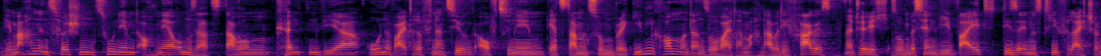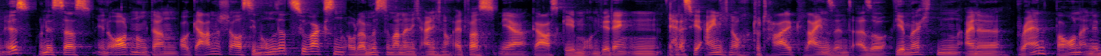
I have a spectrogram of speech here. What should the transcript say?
Wir machen inzwischen zunehmend auch mehr Umsatz. Darum könnten wir, ohne weitere Finanzierung aufzunehmen, jetzt damit zum Break-Even kommen und dann so weitermachen. Aber die Frage ist natürlich so ein bisschen, wie weit diese Industrie vielleicht schon ist. Und ist das in Ordnung, dann organischer aus den Umsatz zu wachsen oder müsste man da nicht eigentlich noch etwas mehr Gas geben? Und wir denken, ja, dass wir eigentlich noch total klein sind. Also wir möchten eine Brand bauen, eine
